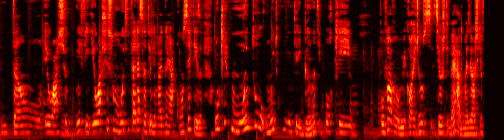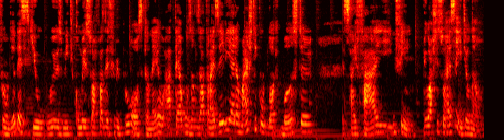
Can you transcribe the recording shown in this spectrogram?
Então, eu acho, enfim, eu acho isso muito interessante, ele vai ganhar com certeza. O que é muito, muito intrigante, porque, por favor, me corrijam se se eu estiver errado, mas eu acho que foi um dia desses que o Will Smith começou a fazer filme pro Oscar, né? Até alguns anos atrás ele era mais tipo blockbuster, sci-fi, enfim. Eu acho isso recente, ou não?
